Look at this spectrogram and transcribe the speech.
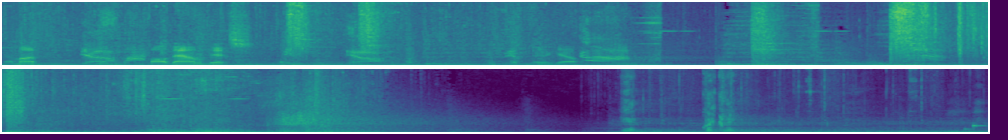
Come on. Fall down, bitch. There we go. Here, quickly! Oh,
